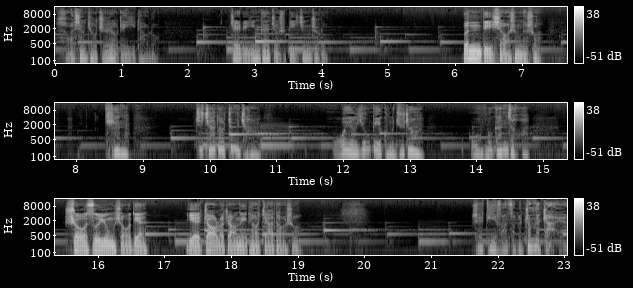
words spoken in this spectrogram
好像就只有这一条路，这里应该就是必经之路。”温蒂小声的说：“天哪，这夹道这么长，我有幽闭恐惧症。”我不敢走啊！寿司用手电也照了照那条夹道，说：“这地方怎么这么窄呀？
